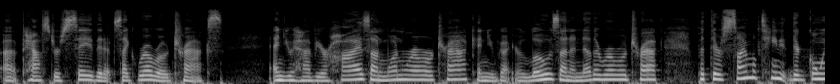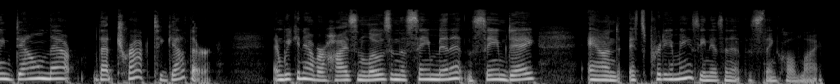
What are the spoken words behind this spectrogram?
uh, pastors say that it's like railroad tracks. And you have your highs on one railroad track and you've got your lows on another railroad track, but they're simultaneous. They're going down that, that track together. And we can have our highs and lows in the same minute, the same day. And it's pretty amazing, isn't it? This thing called life.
